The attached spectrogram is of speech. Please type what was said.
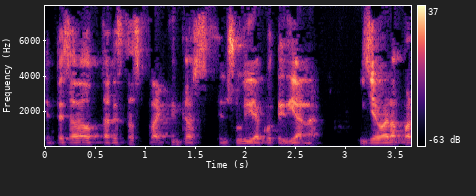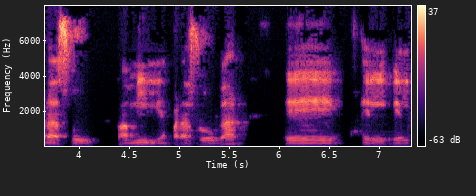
empezara a adoptar estas prácticas en su vida cotidiana y llevara para su familia, para su hogar, eh, el,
